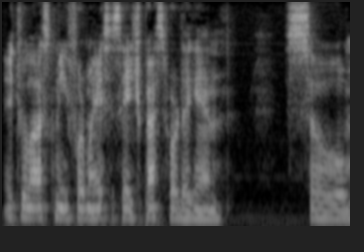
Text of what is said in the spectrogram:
it will ask me for my SSH password again. So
